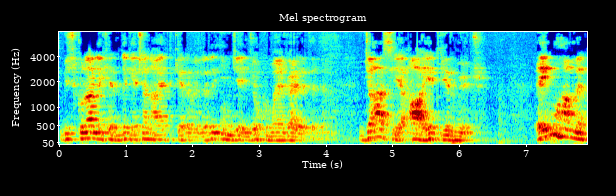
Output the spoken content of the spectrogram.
biz Kur'an-ı Kerim'de geçen ayet-i kerimeleri ince ince okumaya gayret edelim. Casiye ayet 23. Ey Muhammed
